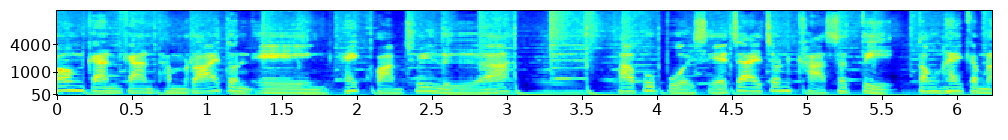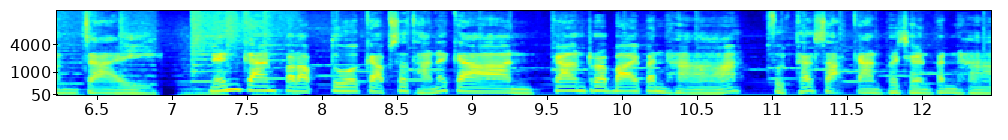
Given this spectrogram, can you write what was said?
ป้องกันการทำร้ายตนเอง ให้ความช่วยเหลือ ถ้าผู้ป่วยเสียใจจนขาดสติต้องให้กำลังใจ เน้นการปรับตัวกับสถานการณ์ การระบายปัญหา ฝึกทักษะการเผชิญปัญหา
